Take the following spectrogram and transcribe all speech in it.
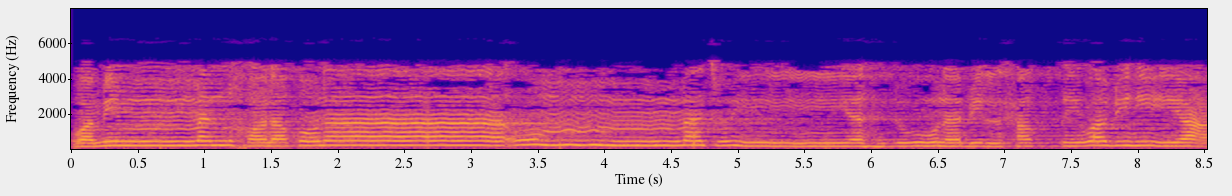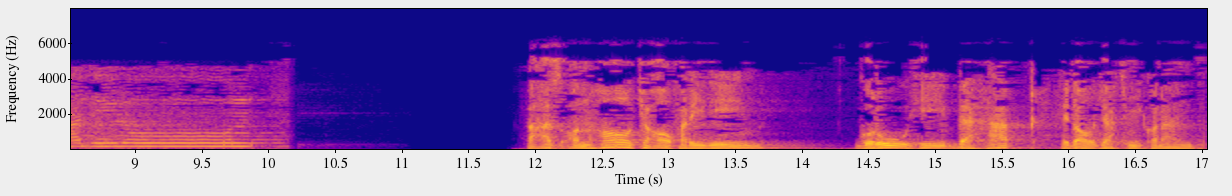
و ممن خلقنا امت یهدون بالحق و به یعدلون و از آنها که آفریدیم گروهی به حق هدایت می کنند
